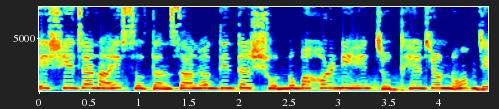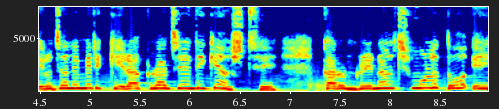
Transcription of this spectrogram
এসে জানায়, সুলতান সালাউদ্দিন তার সৈন্যবাহর নিয়ে যুদ্ধের জন্য জেরুজালেমের কেরাক রাজ্যের দিকে আসছে। কারণ রেনাল্ডস মূলত এই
